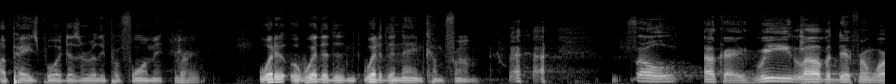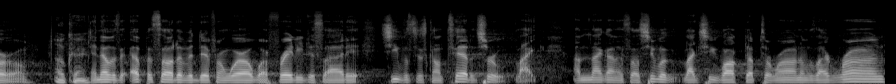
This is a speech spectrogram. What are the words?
a page poet, doesn't really perform it. Right. What did- where did the where did the name come from? So okay, we love a different world. Okay. And there was an episode of A Different World where Freddie decided she was just gonna tell the truth. Like, I'm not gonna. So she was like, she walked up to Ron and was like, "Ron,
